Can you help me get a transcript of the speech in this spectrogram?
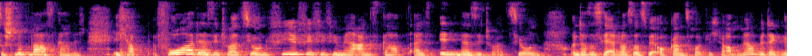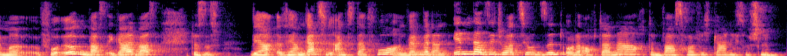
So schlimm war es gar nicht. Ich habe vor der Situation viel, viel, viel, viel mehr Angst gehabt als in der Situation. Und das ist ja etwas, was wir auch ganz häufig haben. Ja? Wir denken immer vor irgendwas, egal was, das ist, wir, wir haben ganz viel Angst davor. Und wenn wir dann in der Situation sind oder auch danach, dann war es häufig gar nicht so schlimm.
